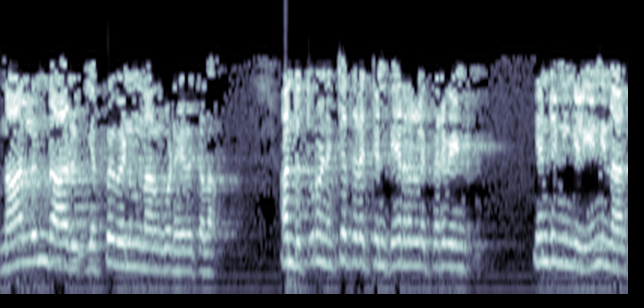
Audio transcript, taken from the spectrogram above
நாலுலேருந்து ஆறு எப்போ வேணும்னாலும் கூட இருக்கலாம். அந்த துரு நட்சத்திரத்தின் பேரர்களை பெற வேண்டும் என்று நீங்கள் எண்ணினால்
